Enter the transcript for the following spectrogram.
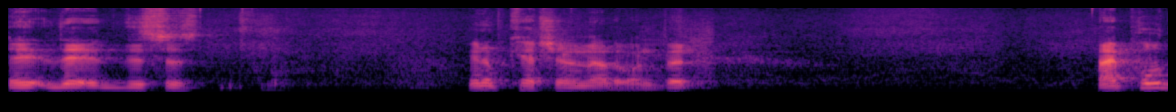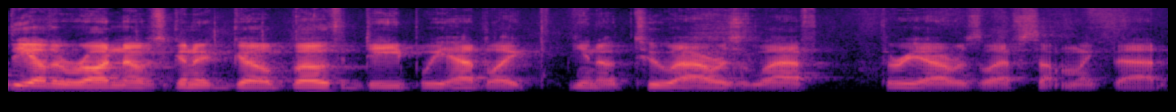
it, this is I ended up catching another one, but I pulled the other rod and I was gonna go both deep. We had like you know two hours left, three hours left, something like that.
